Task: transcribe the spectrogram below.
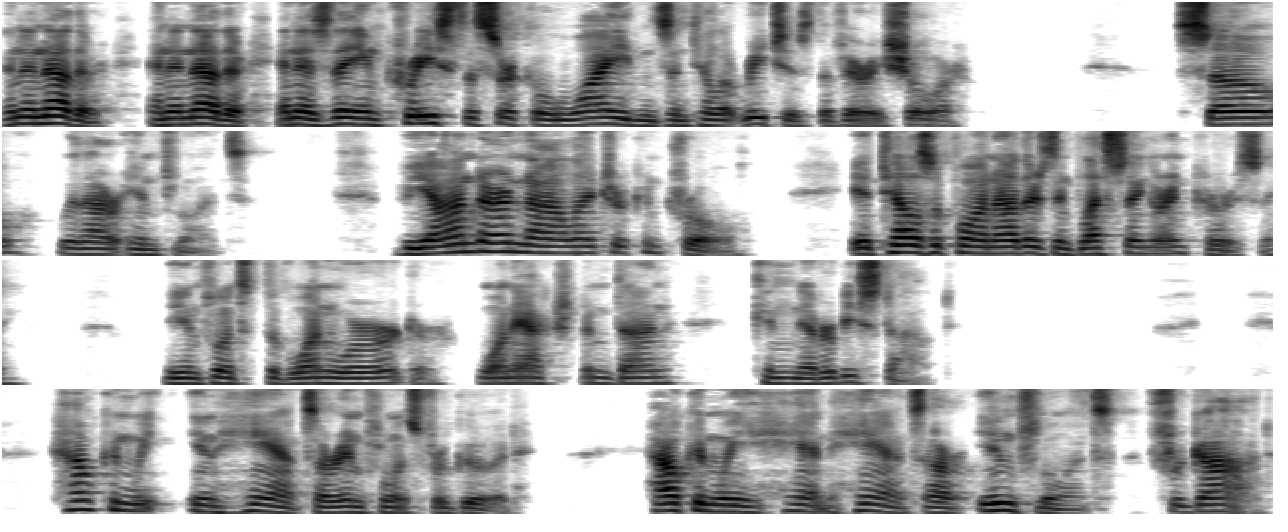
And another, and another. And as they increase, the circle widens until it reaches the very shore so with our influence. Beyond our knowledge or control, it tells upon others in blessing or in cursing. The influence of one word or one action done can never be stopped. How can we enhance our influence for good? How can we enhance our influence for God?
